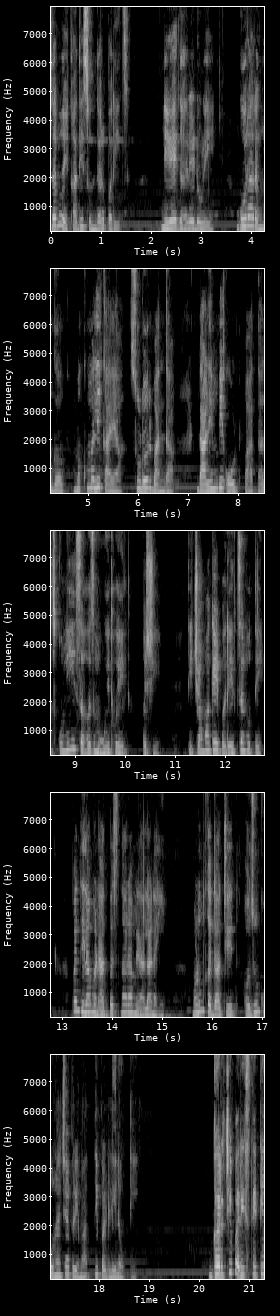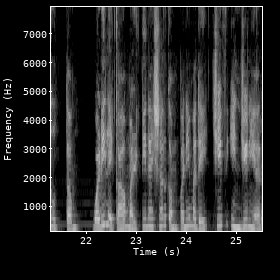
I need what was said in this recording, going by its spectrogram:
जणू एखादी सुंदर परीच. निळे घरे डोळे गोरा रंग मखमली काया सुडोल बांधा डाळिंबी ओठ पाहताच कोणीही सहज मोहित होईल अशी. तिच्यामागे बरेच जण होते पण तिला मनात बसणारा मिळाला नाही. म्हणून कदाचित अजून कोणाच्या प्रेमात ती पडली नव्हती. घरची परिस्थिती उत्तम. वडील एका मल्टीनॅशनल कंपनीमध्ये चीफ इंजिनियर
